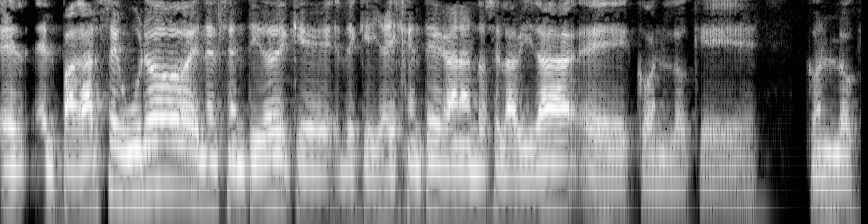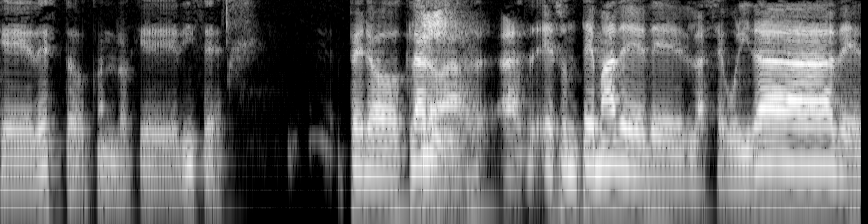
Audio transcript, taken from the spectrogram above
el, pagar seguro en el sentido de que, de que ya hay gente ganándose la vida eh, con lo que con lo que de esto, con lo que dices. Pero claro, es un tema de, de la seguridad, de,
